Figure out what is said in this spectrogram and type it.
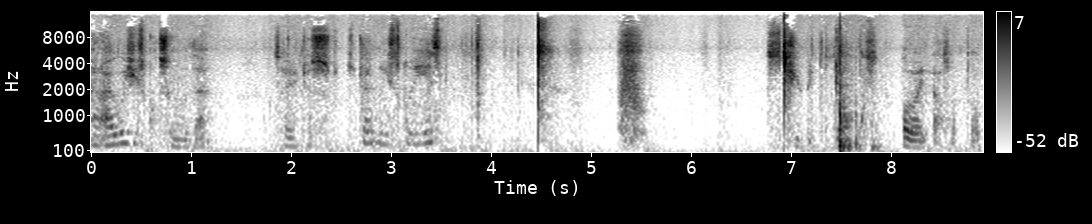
and I always use cotton with it. So just gently squeeze. Stupid dogs. Oh wait, that's not dog.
